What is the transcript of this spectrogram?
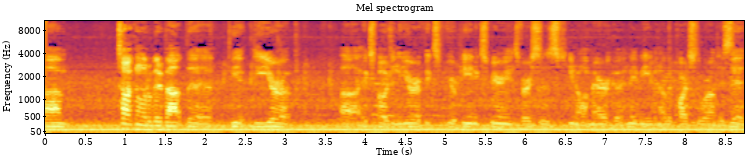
Um, talking a little bit about the the, the Europe uh, exposure, the Europe ex- European experience versus you know America and maybe even other parts of the world. Is it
